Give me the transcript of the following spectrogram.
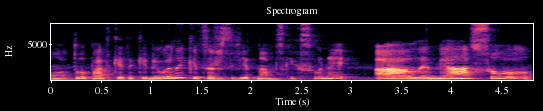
От, лопатки такі невеликі, це ж з в'єтнамських свиней. Але м'ясо,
